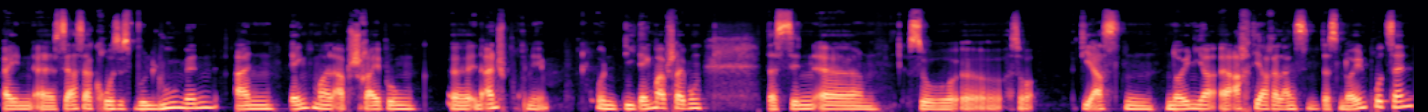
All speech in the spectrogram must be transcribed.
ein äh, sehr, sehr großes Volumen an Denkmalabschreibungen äh, in Anspruch nehmen. Und die Denkmalabschreibung, das sind ähm, so, äh, also die ersten neun Jahr, äh, acht Jahre lang sind das 9%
